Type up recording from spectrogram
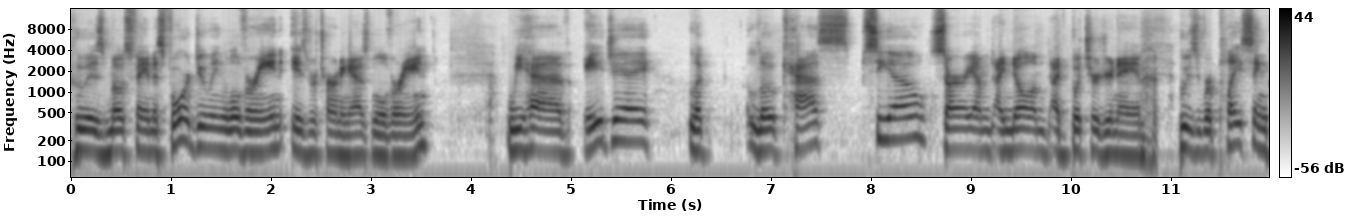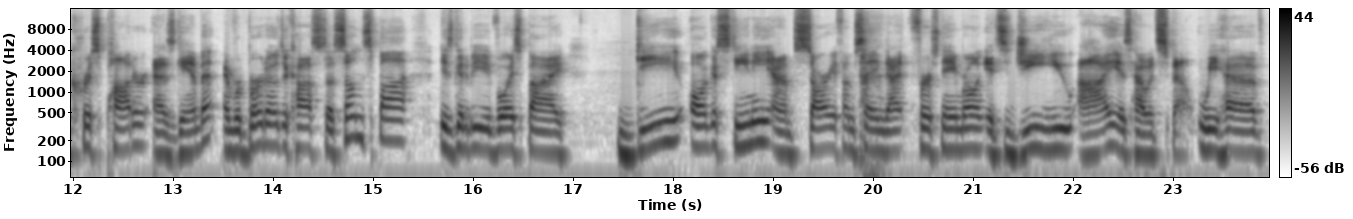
who is most famous for doing Wolverine, is returning as Wolverine. We have AJ Le- Locascio. Sorry, I'm, I know I'm, I butchered your name. who's replacing Chris Potter as Gambit, and Roberto DaCosta Sunspot is going to be voiced by Guy Agustini, and I'm sorry if I'm saying that first name wrong. It's G U I is how it's spelled. We have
